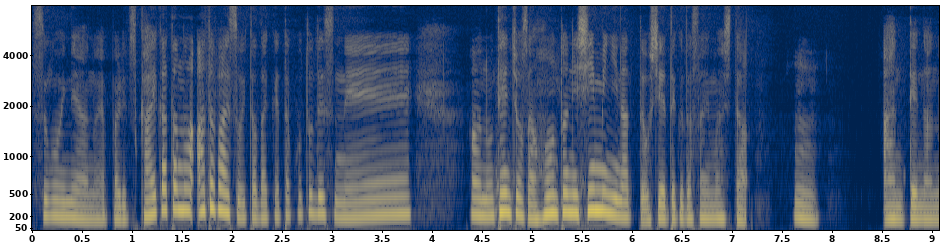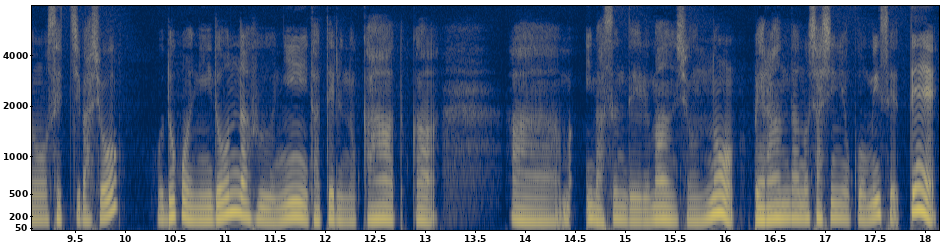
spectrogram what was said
すごいね、あの、やっぱり使い方のアドバイスをいただけたことですね。あの、店長さん本当に親身になって教えてくださいました。うん。アンテナの設置場所どこにどんな風に立てるのかとか、あ今住んでいるマンションのベランダの写真をこう見せて、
